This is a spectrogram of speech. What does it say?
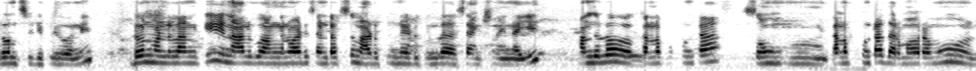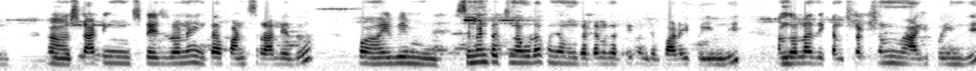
డోన్ సిడిపిఓ అని డోన్ మండలానికి నాలుగు అంగన్వాడీ సెంటర్స్ నాడు నేడు కింద శాంక్షన్ అయినాయి. అందులో కన్నపకుంట సోమ్ ఉమ్, కన్నపకుంట ధర్మవరము స్టార్టింగ్ స్టేజ్లోనే ఇంకా ఫండ్స్ రాలేదు. ఇవి సిమెంట్ వచ్చినా కూడా కొంచెం గడ్డలు కట్టి కొంచెం పాడైపోయింది. అందువల్ల అది కన్స్ట్రక్షన్ ఆగిపోయింది.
